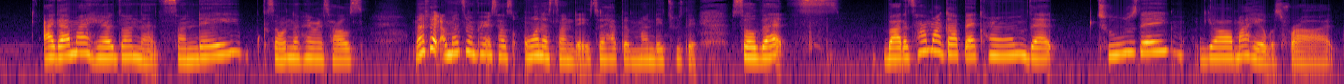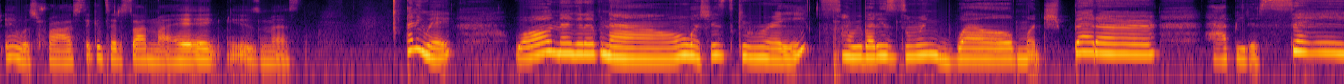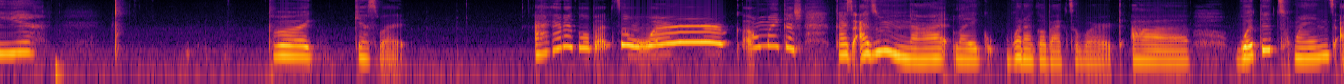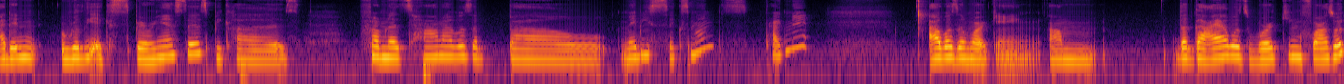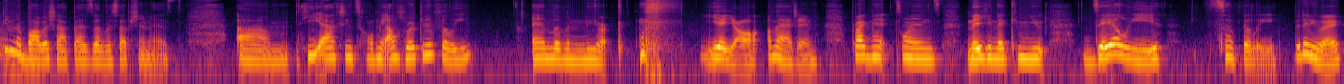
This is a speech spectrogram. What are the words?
I got my hair done that Sunday because I went to my parents' house. Matter of fact, I went to my parents' house on a Sunday, so it happened Monday, Tuesday. So that's by the time I got back home that Tuesday, y'all, my hair was fried. It was fried, sticking to the side of my head. It was messed. Anyway, all negative now, which is great. Everybody's doing well, much better. Happy to say. But guess what? I gotta go back to work. Oh my gosh. Guys, I do not like when I go back to work. Uh with the twins, I didn't really experience this because from the time I was about maybe six months pregnant, I wasn't working. Um the guy I was working for, I was working in the barbershop as a receptionist. Um, he actually told me I was working in Philly and living in New York. yeah, y'all, imagine pregnant twins making a commute daily to Philly. But anyway,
